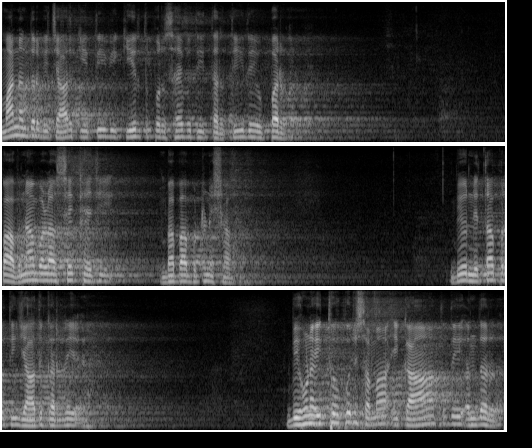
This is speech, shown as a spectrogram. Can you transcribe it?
ਮਨ ਅੰਦਰ ਵਿਚਾਰ ਕੀਤੀ ਵੀ ਕੀਰਤਪੁਰ ਸਾਹਿਬ ਦੀ ਧਰਤੀ ਦੇ ਉੱਪਰ ਭਾਵਨਾ ਵਾਲਾ ਸਿੱਖ ਹੈ ਜੀ, ਬਾਬਾ ਬੁੱਢਣ ਸ਼ਾਹ। ਵੀ ਉਹ ਨੇਤਾ ਪ੍ਰਤੀ ਯਾਦ ਕਰ ਰਿਹਾ ਹੈ। ਵੀ ਹੁਣ ਇੱਥੋਂ ਕੁਝ ਸਮਾਂ ਇਕਾਂਤ ਦੇ ਅੰਦਰ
